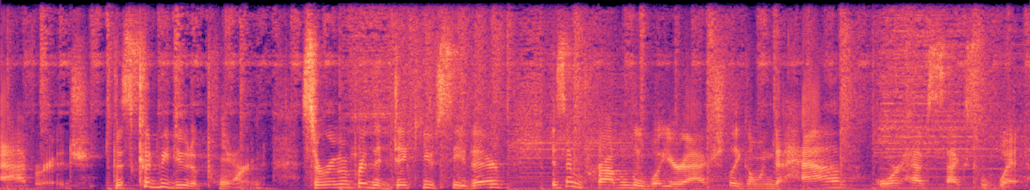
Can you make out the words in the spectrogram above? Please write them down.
average. This could be due to porn, so remember the dick you see there isn't probably what you're actually going to have or have sex with.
